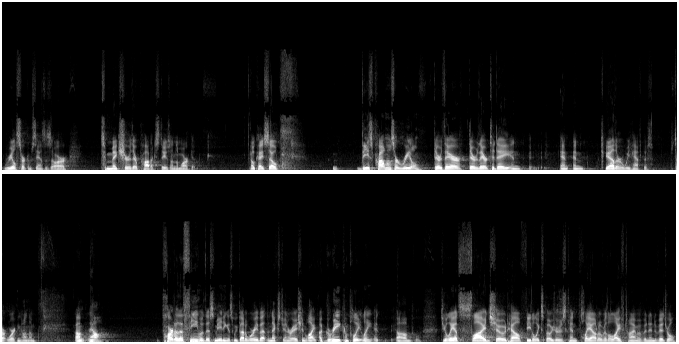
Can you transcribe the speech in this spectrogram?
real circumstances are to make sure their product stays on the market. Okay, so these problems are real. They're there. They're there today, and, and, and together we have to start working on them. Um, now, part of the theme of this meeting is we've got to worry about the next generation. Well, I agree completely. It, um, Juliet's slide showed how fetal exposures can play out over the lifetime of an individual.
